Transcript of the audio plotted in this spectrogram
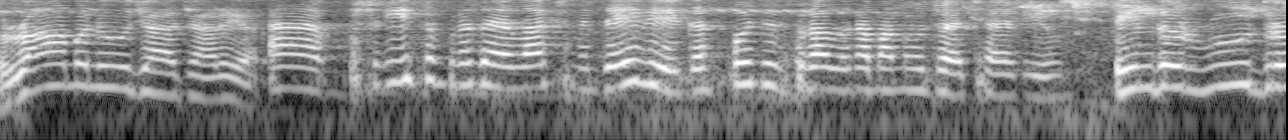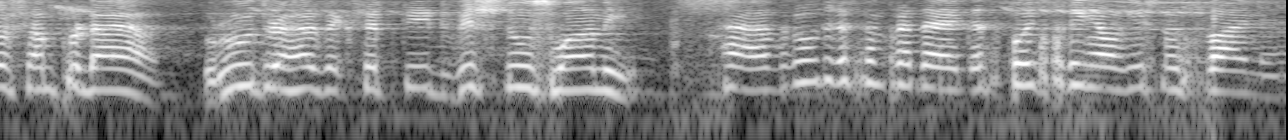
Ramanujacharya. А в Шри Сампрадая Лакшми Деви Господь избрал Рамануджа Ачарью. In the Rudra Sampradaya, Rudra has accepted Vishnu Swami. А в Рудра Сампрадая Господь принял Вишну с вами.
